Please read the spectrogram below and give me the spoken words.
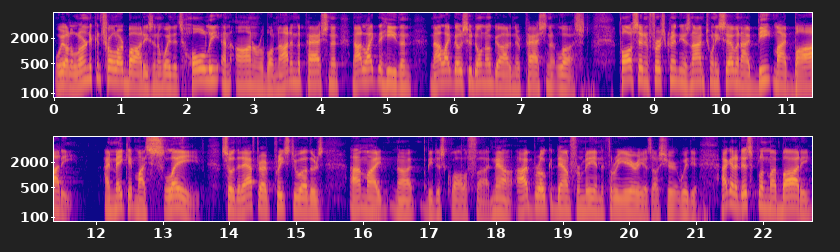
We ought to learn to control our bodies in a way that's holy and honorable, not in the passionate, not like the heathen, not like those who don't know God in their passionate lust. Paul said in 1 Corinthians 9:27, I beat my body. I make it my slave, so that after I've preached to others, I might not be disqualified. Now, I broke it down for me into three areas. I'll share it with you. I got to discipline my body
